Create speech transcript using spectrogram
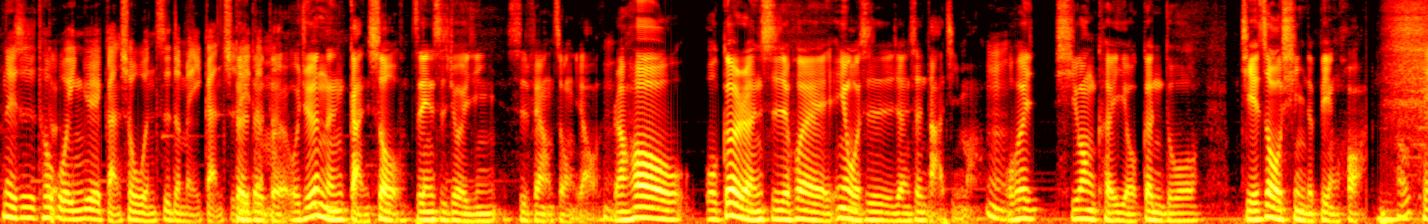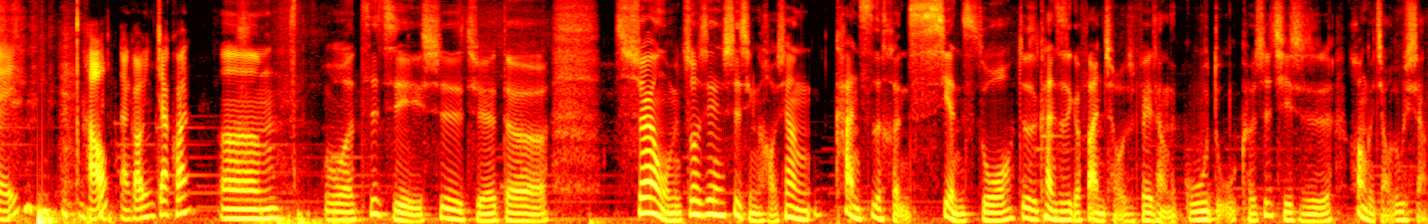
那是透过音乐感受文字的美感之类的。对对对，我觉得能感受这件事就已经是非常重要了。嗯、然后我个人是会，因为我是人生打击嘛，嗯，我会希望可以有更多节奏性的变化。OK，好，男高音加宽。嗯，我自己是觉得。虽然我们做这件事情好像看似很限缩，就是看似这个范畴是非常的孤独，可是其实换个角度想，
